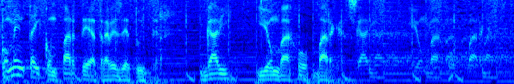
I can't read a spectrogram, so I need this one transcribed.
Comenta y comparte a través de Twitter. Gaby-Vargas. Gaby-Vargas.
